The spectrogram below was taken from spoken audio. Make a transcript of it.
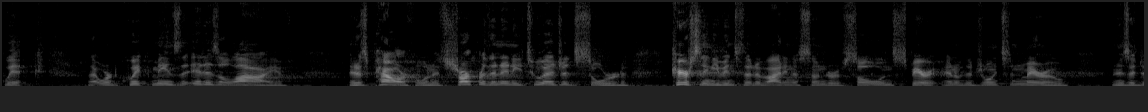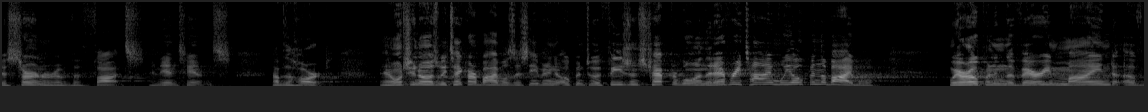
quick. That word quick means that it is alive, it is powerful, and it's sharper than any two edged sword piercing even to the dividing asunder of soul and spirit and of the joints and marrow, and is a discerner of the thoughts and intents of the heart. And I want you to know as we take our Bibles this evening and open to Ephesians chapter 1 that every time we open the Bible, we are opening the very mind of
